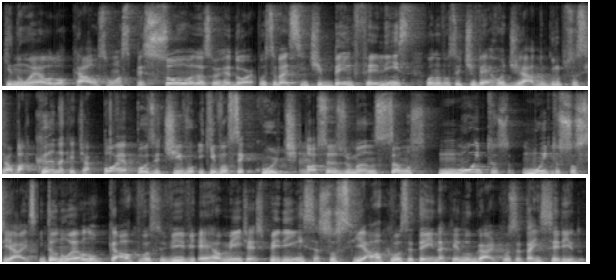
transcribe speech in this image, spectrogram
que não é o local, são as pessoas ao seu redor. Você vai se sentir bem feliz quando você você estiver rodeado de um grupo social bacana que te apoia, positivo e que você curte. Nós seres humanos somos muitos, muito sociais. Então não é o local que você vive, é realmente a experiência social que você tem naquele lugar que você está inserido.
